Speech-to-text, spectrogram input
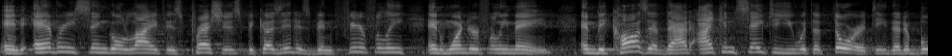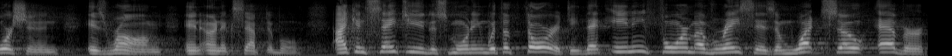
and every single life is precious because it has been fearfully and wonderfully made. And because of that, I can say to you with authority that abortion is wrong and unacceptable. I can say to you this morning with authority that any form of racism whatsoever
